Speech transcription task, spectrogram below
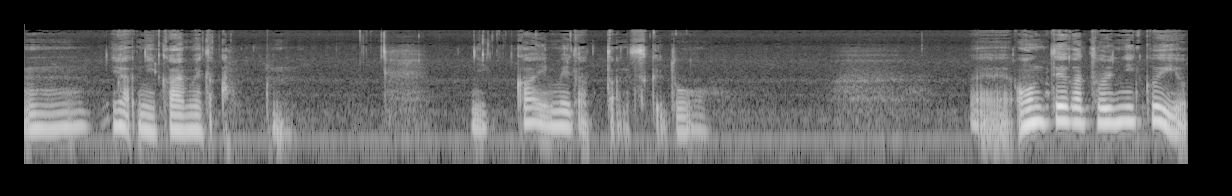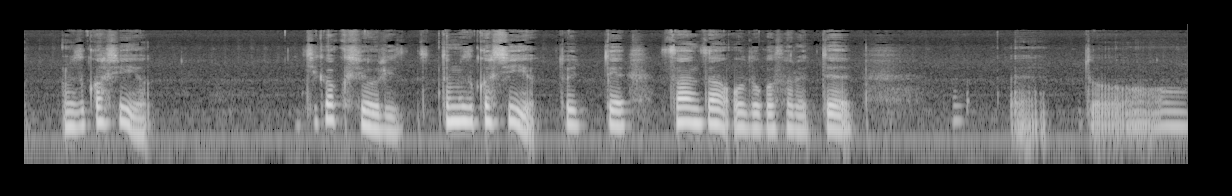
うんいや2回目だ、うん、2回目だったんですけど、えー音程が取りにくいよ難しいよ。一学習よりずっと難しいよ。と言って散々脅かされてえっと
